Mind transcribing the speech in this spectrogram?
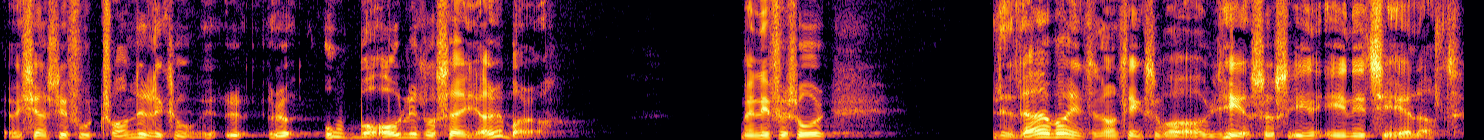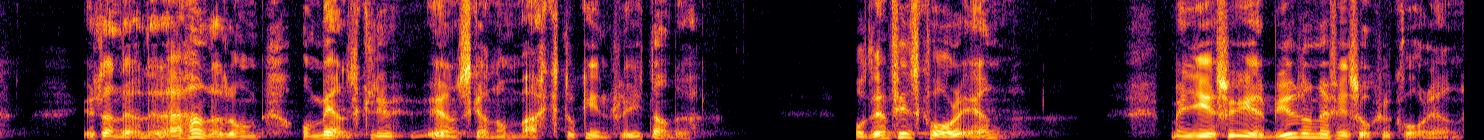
Det känns ju fortfarande liksom obehagligt att säga det bara. Men ni förstår, det där var inte någonting som var av Jesus initierat. Utan det, där handlade om, om mänsklig önskan om makt och inflytande. Och den finns kvar än. Men Jesu erbjudande finns också kvar än.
